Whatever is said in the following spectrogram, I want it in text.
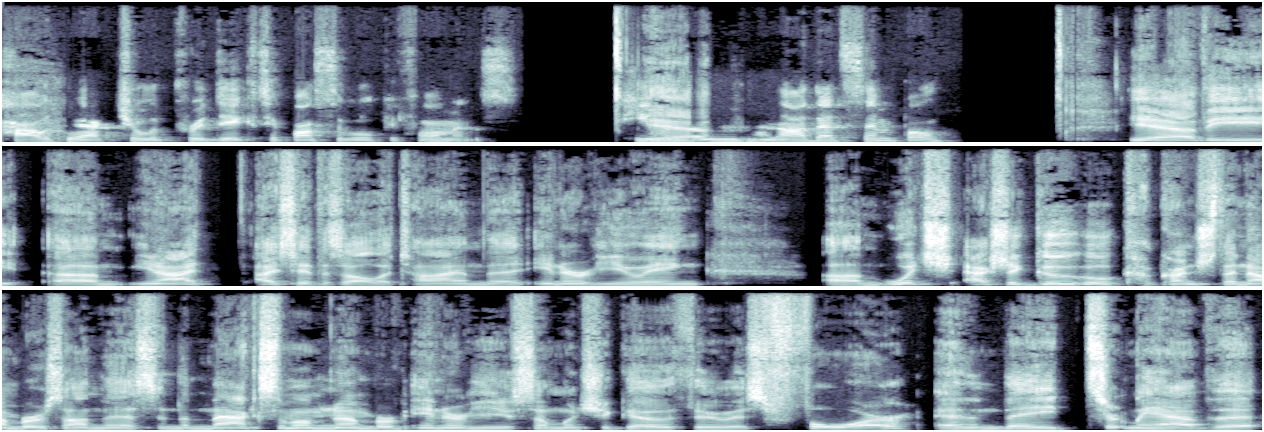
how to actually predict a possible performance. Human yeah. beings are not that simple. Yeah, the um, you know I I say this all the time that interviewing um, which actually Google crunched the numbers on this, and the maximum number of interviews someone should go through is four, and they certainly have the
